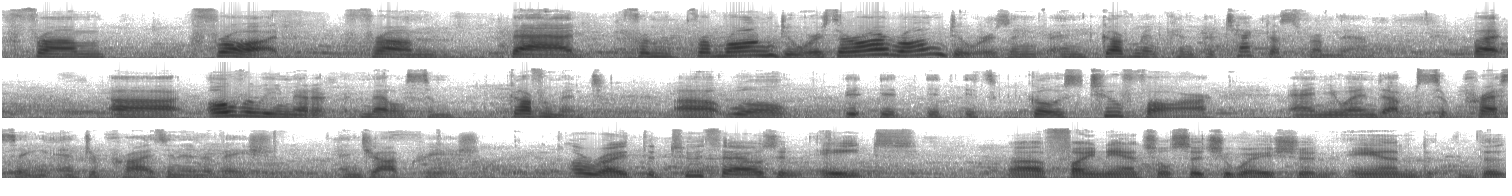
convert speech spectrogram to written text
from fraud, from bad, from, from wrongdoers. There are wrongdoers, and, and government can protect us from them. But uh, overly meddlesome government uh, will, it, it, it goes too far, and you end up suppressing enterprise and innovation and job creation. All right, the 2008 uh, financial situation and the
